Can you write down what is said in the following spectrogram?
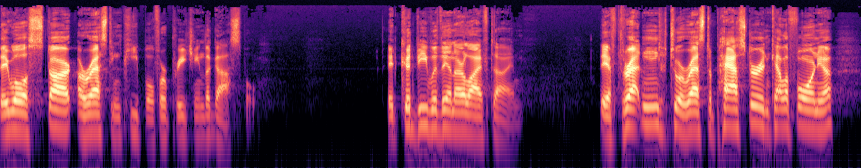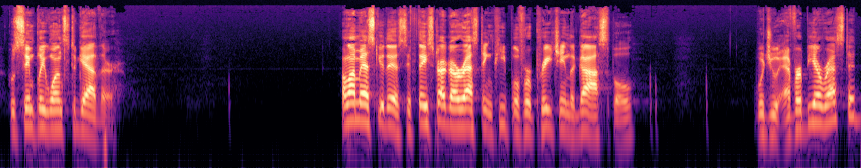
they will start arresting people for preaching the gospel. It could be within our lifetime. They have threatened to arrest a pastor in California who simply wants to gather. Well, let me ask you this if they started arresting people for preaching the gospel, would you ever be arrested?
